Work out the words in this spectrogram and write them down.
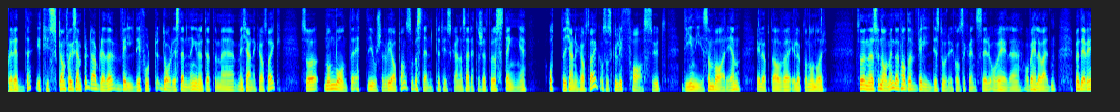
ble, redde. I Tyskland for eksempel, der ble det veldig fort dårlig stemning rundt dette med, med kjernekraftverk. Så noen måneder etter jordskjelvet i Japan så bestemte tyskerne seg rett og slett for å stenge åtte kjernekraftverk, og så skulle de fase ut de ni som var igjen i løpet av, i løpet av noen år. Så denne tsunamien den hadde veldig store konsekvenser over hele, over hele, verden. Men det vi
